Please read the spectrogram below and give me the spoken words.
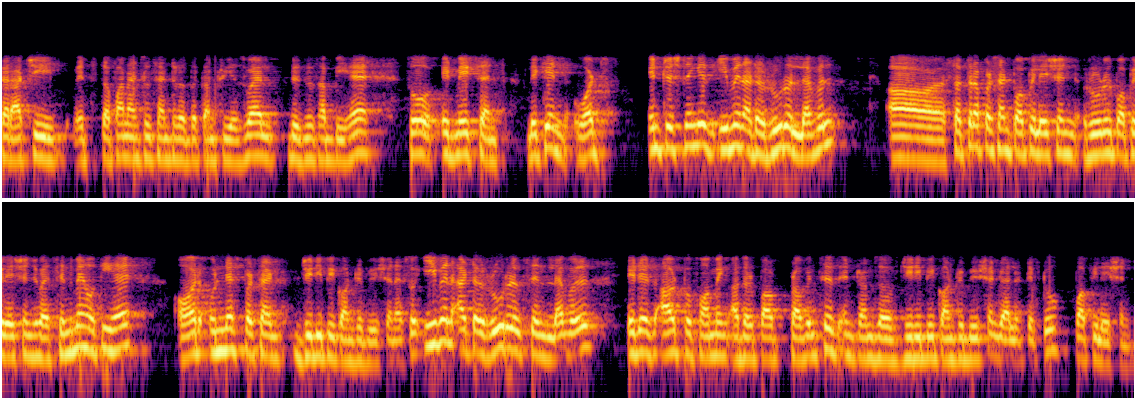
Karachi it's the financial centre of the country as well business hub भी है सो इट मेक सेंस लेकिन what's interesting is even at a rural level सत्रह परसेंट पॉपुलेशन रूरल पॉपुलेशन जो है सिंध में होती है और 19 परसेंट जीडीपी कॉन्ट्रीब्यूशन है so even at a rural Sindh level it is outperforming other provinces in terms of GDP contribution relative to population.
